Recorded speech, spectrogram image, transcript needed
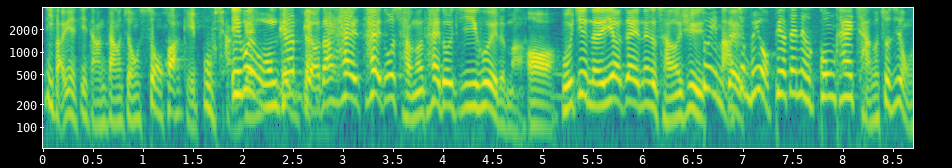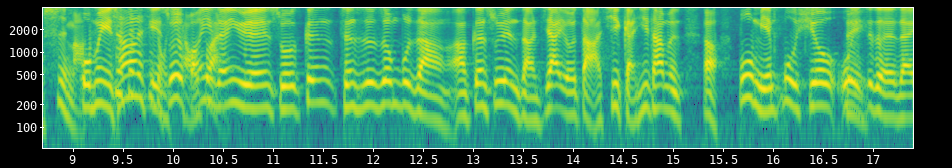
立法院殿堂当中送花给部长，因为我们跟他表达太太多场合、太多机会了嘛。哦，不见得要在那个场合去。对嘛，就没有必要在那个公开场合做这种事嘛。我们也常常给所有防疫人员说，跟陈时中部长啊，跟苏院长加油打气，感谢他们啊，不眠不休为这个来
